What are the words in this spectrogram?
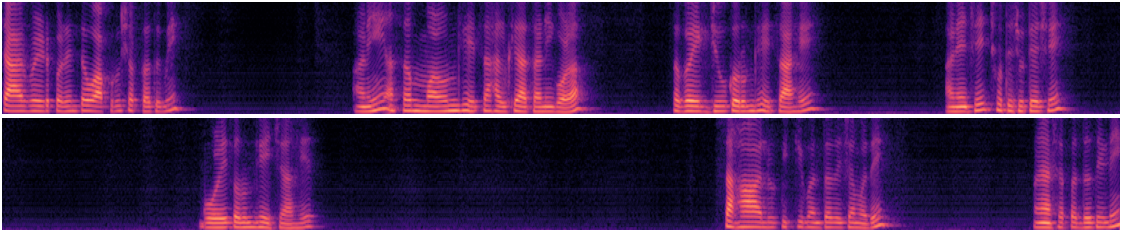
चार ब्रेडपर्यंत वापरू शकता तुम्ही. आणि असं मळून घ्यायचा हलक्या हाताने गोळा. सगळं एकजीव करून घ्यायचं आहे. आणि याचे छोटे छोटे असे गोळे करून घ्यायचे आहेत. सहा आलू टिक्की बनतात त्याच्यामध्ये आणि अशा पद्धतीने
